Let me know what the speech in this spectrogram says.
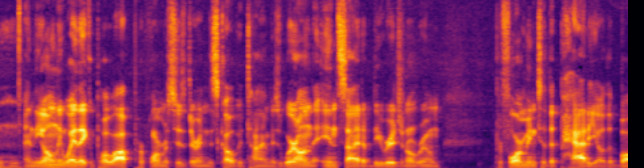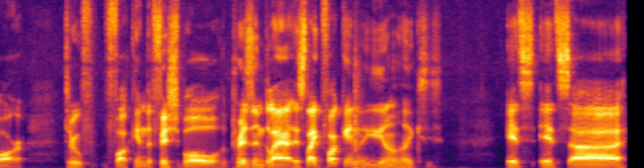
and the only way they could pull off performances during this covid time is we're on the inside of the original room performing to the patio the bar through f- fucking the fishbowl the prison glass it's like fucking you know like it's it's uh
